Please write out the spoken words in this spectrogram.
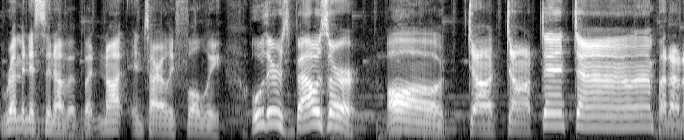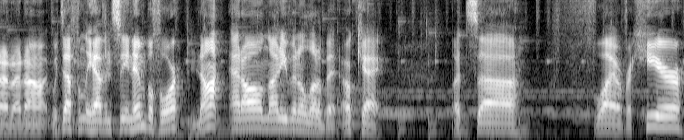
reminiscent of it, but not entirely fully. Oh, there's Bowser. Oh, dun dun dun dun, ba da da da da. We definitely haven't seen him before. Not at all, not even a little bit. Okay, let's uh, fly over here.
